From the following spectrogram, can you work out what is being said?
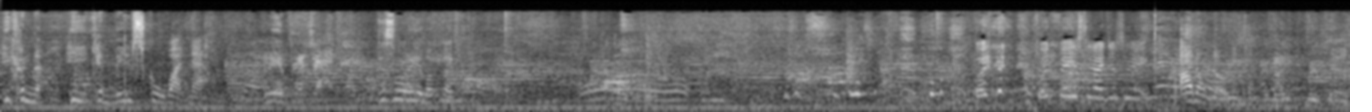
he couldn't. He can leave school right now. This is what he looked like. Oh. What, what face did I just make? I don't know, Ethan. Good night, princess.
